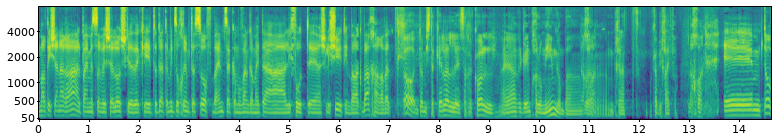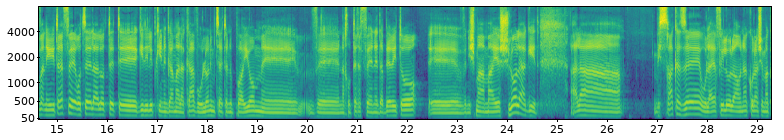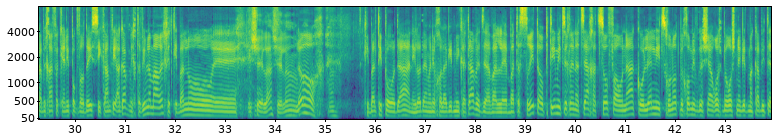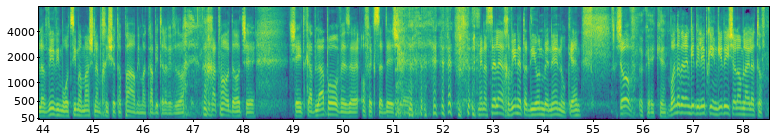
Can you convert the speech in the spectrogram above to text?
אמרתי שנה רעה, 2023, כזה, כי אתה יודע, תמיד זוכרים את הסוף, באמצע כמובן גם הייתה האליפות אה, השלישית עם ברק בכר, אבל לא, אם אתה מסתכל על אה, סך הכל, היה רגעים חלומיים גם ב, נכון. ב, מבחינת מכבי חיפה. נכון. אמ, טוב, אני תכף אה, רוצה להעלות את אה, גידי ליפקין גם על הקו, הוא לא נמצא איתנו פה היום, אה, ואנחנו תכף נדבר איתו ונשמע מה יש לו להגיד על המשחק הזה, אולי אפילו לעונה כולה של מכבי חיפה, כי אני פה כבר די סיכמתי. אגב, מכתבים למערכת, קיבלנו... יש שאלה? שאלה? לא. קיבלתי פה הודעה, אני לא יודע אם אני יכול להגיד מי כתב את זה, אבל אה, בתסריט האופטימי צריך לנצח עד סוף העונה, כולל ניצחונות בכל מפגשי הראש בראש נגד מכבי תל אביב, אם רוצים ממש להמחיש את הפער ממכבי תל אביב. זו אחת מההודעות ש... שהתקבלה פה, וזה אופק שדה שמנסה להכווין את הדיון בינינו, כן? טוב, אוקיי, כן. בוא נדבר עם גידי ליפקין. גידי, שלום, לילה טוב.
